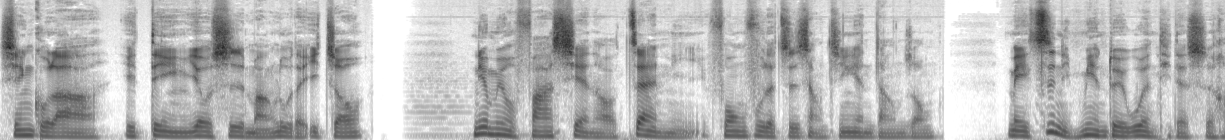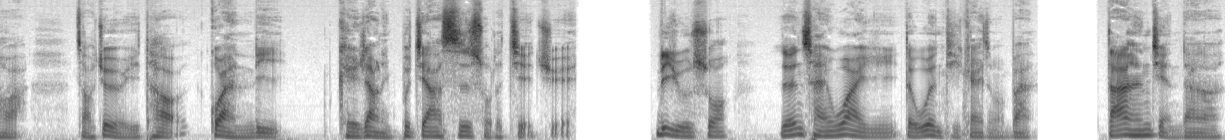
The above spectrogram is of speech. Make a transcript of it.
辛苦了，一定又是忙碌的一周。你有没有发现哦，在你丰富的职场经验当中，每次你面对问题的时候啊，早就有一套惯例可以让你不加思索的解决。例如说，人才外移的问题该怎么办？答案很简单啊，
